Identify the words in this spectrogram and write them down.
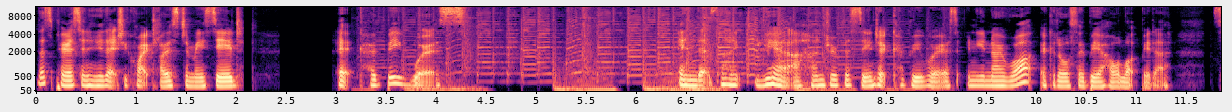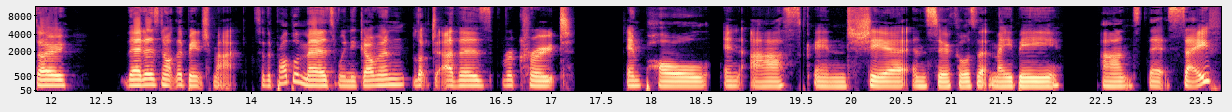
this person who's actually quite close to me said, it could be worse. And it's like, yeah, 100% it could be worse. And you know what? It could also be a whole lot better. So that is not the benchmark. So the problem is when you go and look to others, recruit and poll and ask and share in circles that maybe aren't that safe,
